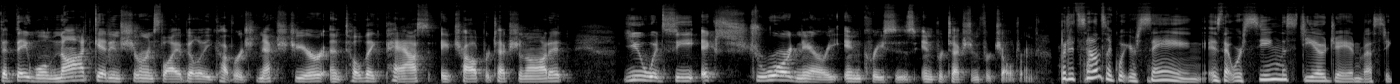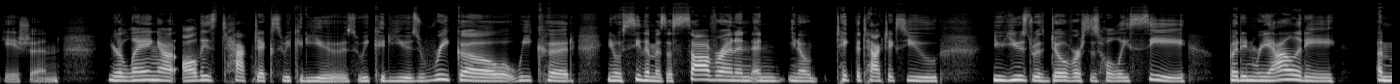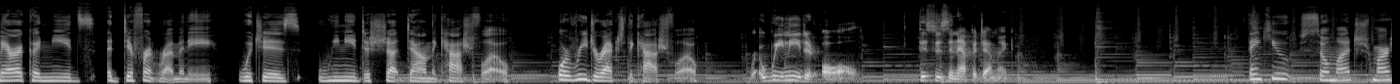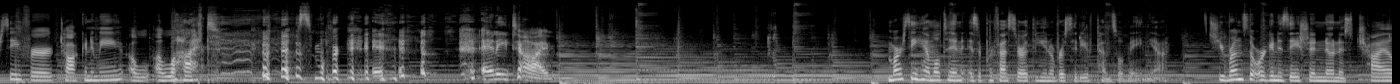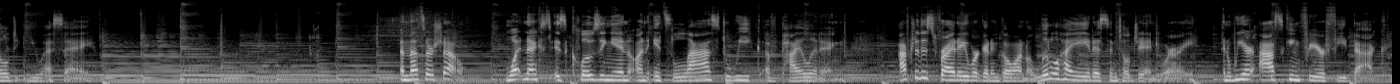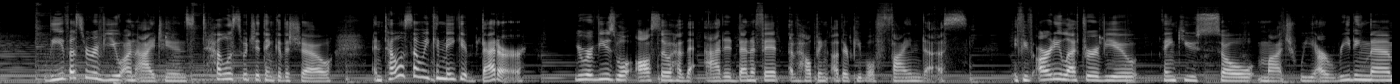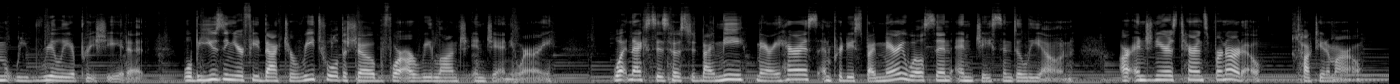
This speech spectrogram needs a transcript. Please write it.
that they will not get insurance liability coverage next year until they pass a child protection audit, you would see extraordinary increases in protection for children. But it sounds like what you're saying is that we're seeing this DOJ investigation. You're laying out all these tactics we could use. We could use RICO. We could, you know, see them as a sovereign and and you know take the tactics you you used with Doe versus Holy See. But in reality, America needs a different remedy, which is we need to shut down the cash flow or redirect the cash flow. We need it all. This is an epidemic. Thank you so much, Marci, for talking to me a, a lot this morning. Anytime. Marci Hamilton is a professor at the University of Pennsylvania. She runs the organization known as Child USA. And that's our show. What Next is closing in on its last week of piloting. After this Friday, we're going to go on a little hiatus until January, and we are asking for your feedback. Leave us a review on iTunes, tell us what you think of the show, and tell us how we can make it better. Your reviews will also have the added benefit of helping other people find us. If you've already left a review, thank you so much. We are reading them. We really appreciate it. We'll be using your feedback to retool the show before our relaunch in January. What Next is hosted by me, Mary Harris, and produced by Mary Wilson and Jason DeLeon. Our engineer is Terrence Bernardo. Talk to you tomorrow.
